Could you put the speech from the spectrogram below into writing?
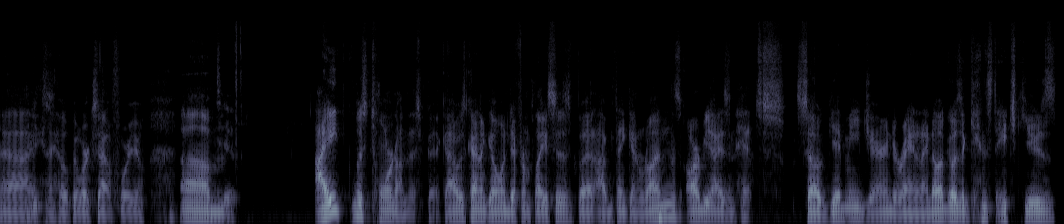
Uh, I, I, hope it works out for you. Um, I was torn on this pick. I was kind of going different places, but I'm thinking runs, RBIs, and hits. So give me Jarren Duran. And I know it goes against HQ's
